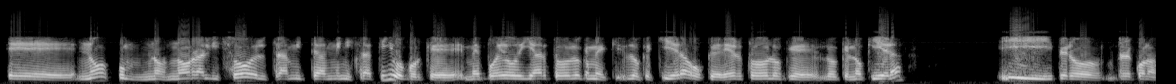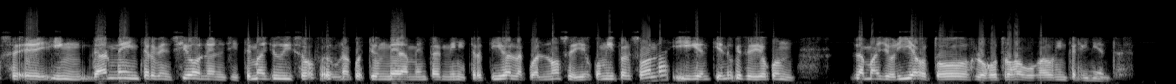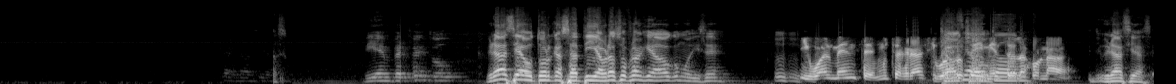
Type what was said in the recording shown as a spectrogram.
eh, no, no no realizó el trámite administrativo porque me puede odiar todo lo que me lo que quiera o querer todo lo que lo que no quiera y pero reconocer eh, darme intervención en el sistema Judisoft es una cuestión meramente administrativa la cual no se dio con mi persona y entiendo que se dio con la mayoría o todos los otros abogados intervinientes. Bien, perfecto. Gracias, doctor Casati. Abrazo franqueado, como dice. Igualmente, muchas gracias y buen procedimiento de la jornada. Gracias.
